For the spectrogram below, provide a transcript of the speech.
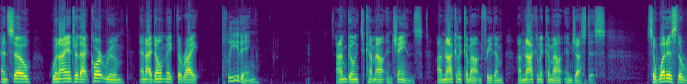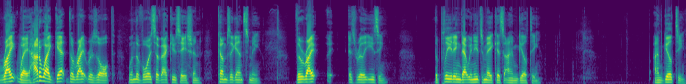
And so when I enter that courtroom and I don't make the right pleading, I'm going to come out in chains. I'm not going to come out in freedom. I'm not going to come out in justice. So, what is the right way? How do I get the right result when the voice of accusation comes against me? The right is really easy. The pleading that we need to make is I am guilty. I'm guilty.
